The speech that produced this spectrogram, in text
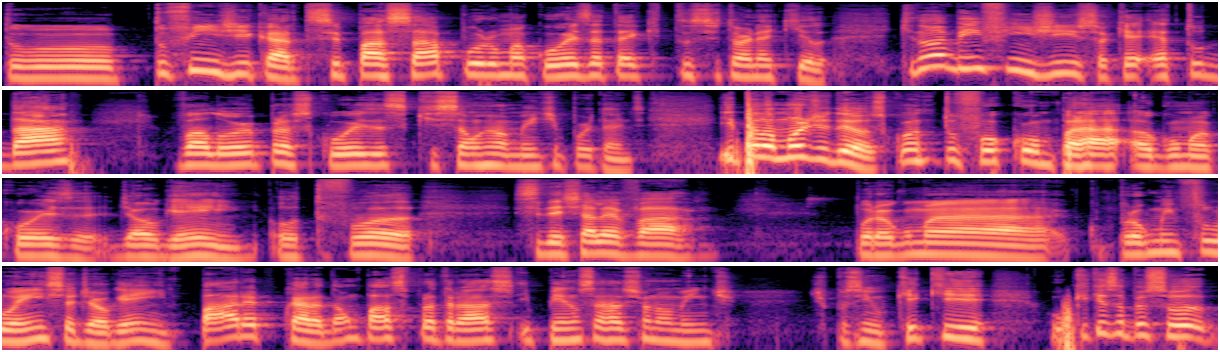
tu, tu fingir, cara, tu se passar por uma coisa até que tu se torne aquilo. Que não é bem fingir, isso aqui é, é tu dar valor para as coisas que são realmente importantes. E pelo amor de Deus, quando tu for comprar alguma coisa de alguém ou tu for se deixar levar por alguma por alguma influência de alguém, para, cara, dá um passo para trás e pensa racionalmente. Tipo assim, o que que o que que essa pessoa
